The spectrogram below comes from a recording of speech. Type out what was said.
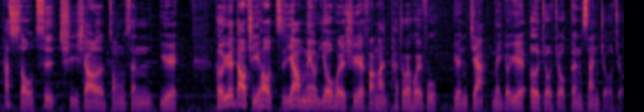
它首次取消了终身约。合约到期后，只要没有优惠的续约方案，它就会恢复原价，每个月二九九跟三九九。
